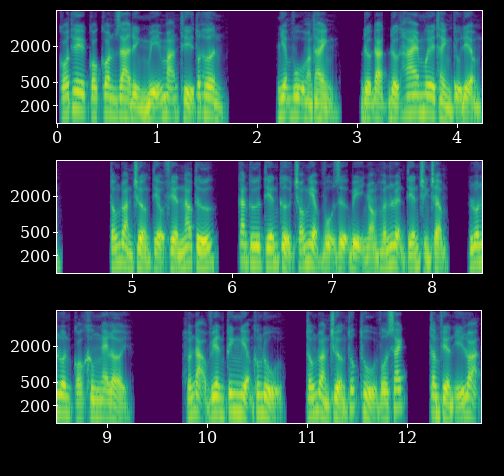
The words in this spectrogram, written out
có thể có con gia đình mỹ mãn thì tốt hơn. Nhiệm vụ hoàn thành, được đạt được hai mươi thành tựu điểm. Tống đoàn trưởng tiểu phiền nao tứ, căn cứ tiến cử cho nghiệp vụ dự bị nhóm huấn luyện tiến trình chậm, luôn luôn có không nghe lời. Huấn đạo viên kinh nghiệm không đủ, tống đoàn trưởng thúc thủ vô sách, tâm phiền ý loạn.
